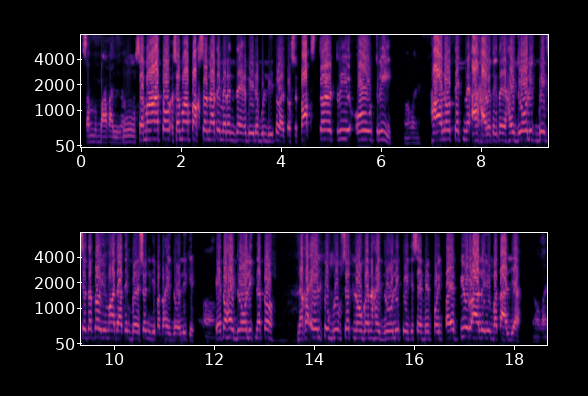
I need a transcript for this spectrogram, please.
Sa bakal na. Mm, sa mga to, sa mga Paxton natin meron tayong available dito. Ito sa Paxter 303. Okay. Halotech na ah Halotech tayo. Hydraulic brakes ito to, yung mga dating version hindi pa to hydraulic eh. Oo. Ito hydraulic na to. Naka L2 group set logo na hydraulic 27.5 pure alloy yung batalya. Okay.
